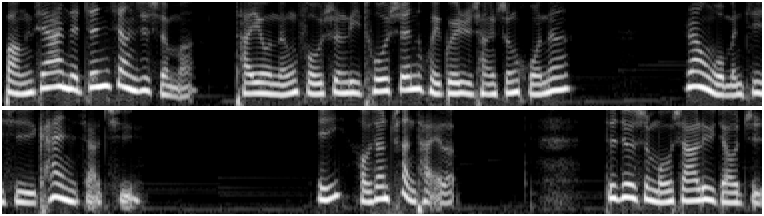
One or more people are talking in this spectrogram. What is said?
绑架案的真相是什么？他又能否顺利脱身，回归日常生活呢？让我们继续看下去。诶，好像串台了。这就是《谋杀绿脚趾》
